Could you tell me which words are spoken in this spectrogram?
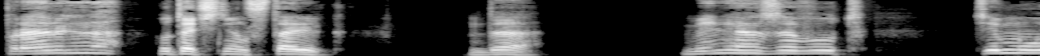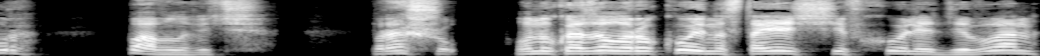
правильно?» — уточнил старик. «Да». «Меня зовут Тимур Павлович. Прошу». Он указал рукой настоящий в холле диван,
